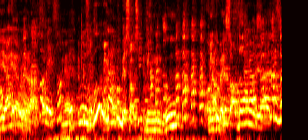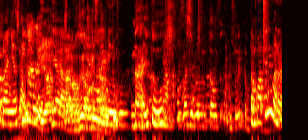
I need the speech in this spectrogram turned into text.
Iya, iya. kok besok minggu bukan Kok besok sih? Minggu, minggu besok. Saraswati bukannya Sabtu ya ya Saraswati Sabtu. minggu Nah itu masih belum tahu tentuin tempat. tempatnya di mana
